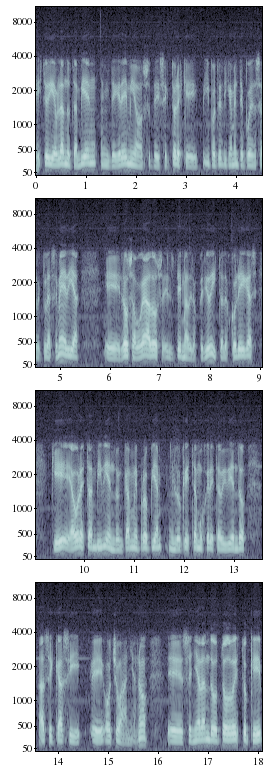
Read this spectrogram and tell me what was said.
estoy hablando también de gremios, de sectores que hipotéticamente pueden ser clase media, eh, los abogados, el tema de los periodistas, los colegas, que ahora están viviendo en carne propia lo que esta mujer está viviendo hace casi eh, ocho años, ¿no? Eh, señalando todo esto que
